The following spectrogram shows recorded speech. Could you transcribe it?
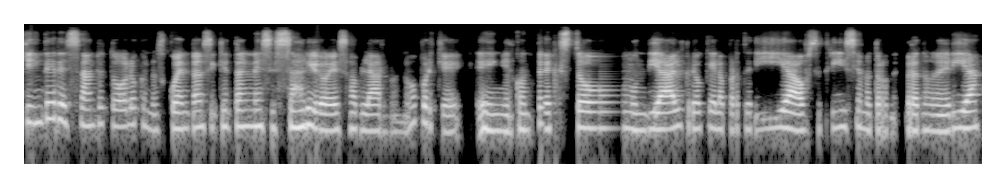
qué interesante todo lo que nos cuentan, sí qué tan necesario es hablarlo, ¿no? Porque en el contexto mundial creo que la partería, obstetricia, matronería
